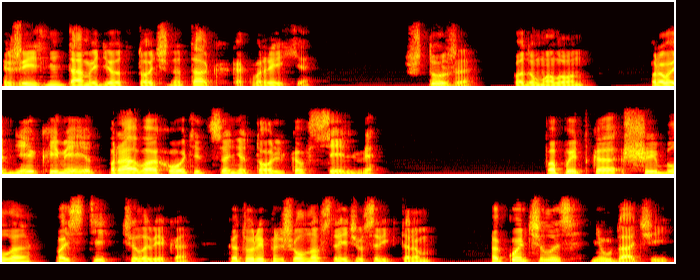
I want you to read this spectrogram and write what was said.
Жизнь там идет точно так, как в Рейхе. Что же, — подумал он, — проводник имеет право охотиться не только в сельве. Попытка Шибла пасти человека, который пришел на встречу с Риктором, окончилась неудачей.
